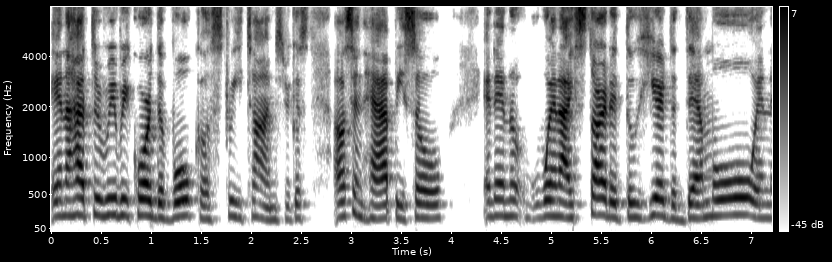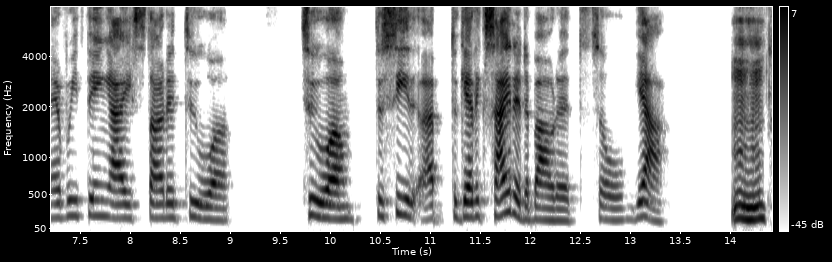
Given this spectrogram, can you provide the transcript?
And I had to re-record the vocals three times because I wasn't happy. So and then when i started to hear the demo and everything i started to uh to um to see uh, to get excited about it so yeah mm-hmm.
